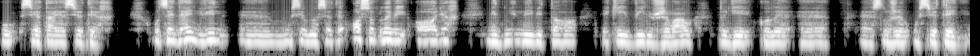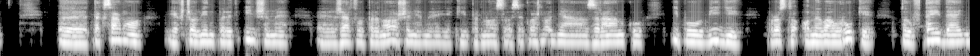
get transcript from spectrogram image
у святая святих. У цей день він е, мусив носити особливий одяг, відмінний від того, який він вживав тоді, коли служив у святині. Так само, якщо він перед іншими Е, жертвоприношеннями, які приносилися кожного дня зранку і по обіді просто омивав руки, то в той день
